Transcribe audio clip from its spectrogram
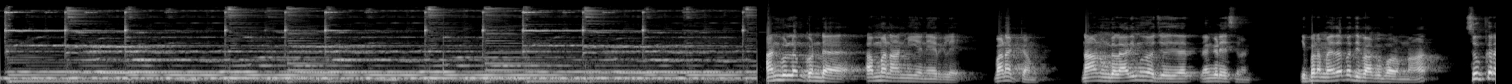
அன்புள்ளம் கொண்ட அம்மன் ஆன்மீக நேர்களே வணக்கம். நான் உங்கள் அறிமுக ஜோதிடர் வெங்கடேஸ்வரன். இப்போ நம்ம எதை பற்றி பார்க்க போறோம்னா சுக்கிர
